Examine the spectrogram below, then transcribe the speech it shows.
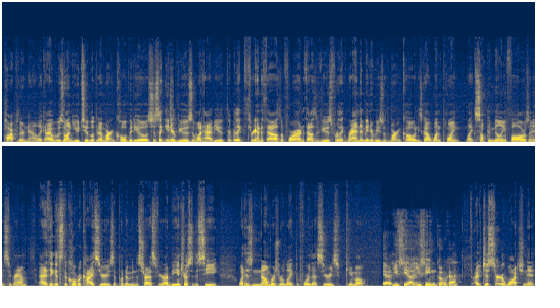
popular now. Like I was on YouTube looking at Martin Kove videos, just like interviews and what have you. There were like 300,000, 400,000 views for like random interviews with Martin Kove, and he's got one point like something million followers on Instagram. And I think it's the Cobra Kai series that put him in the stratosphere. I'd be interested to see what his numbers were like before that series came out. Yeah. You see, uh, you've seen Cobra Kai? I've just started watching it.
